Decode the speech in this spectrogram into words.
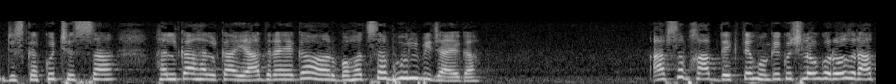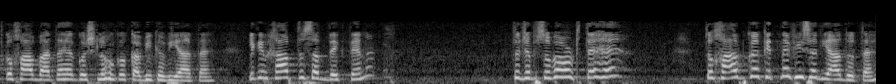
جس کا کچھ حصہ ہلکا ہلکا یاد رہے گا اور بہت سا بھول بھی جائے گا۔ آپ سب خواب دیکھتے ہوں گے، کچھ لوگوں کو روز رات کو خواب آتا ہے، کچھ لوگوں کو کبھی کبھی آتا ہے۔ لیکن خواب تو سب دیکھتے ہیں نا۔ تو جب صبح اٹھتے ہیں، تو خواب کا کتنے فیصد یاد ہوتا ہے؟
